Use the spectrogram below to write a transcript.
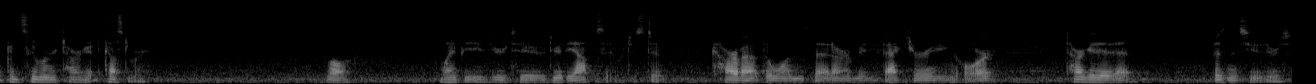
a consumer target customer? Well, might be easier to do the opposite, which is to carve out the ones that are manufacturing or targeted at business users.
